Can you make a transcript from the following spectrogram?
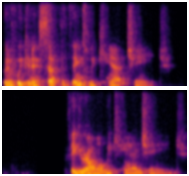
But if we can accept the things we can't change, figure out what we can change,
